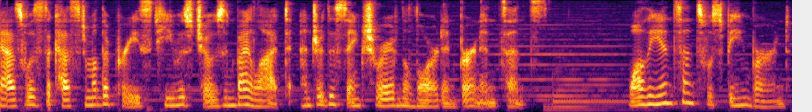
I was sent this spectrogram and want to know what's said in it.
As was the custom of the priest, he was chosen by Lot to enter the sanctuary of the Lord and burn incense. While the incense was being burned,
